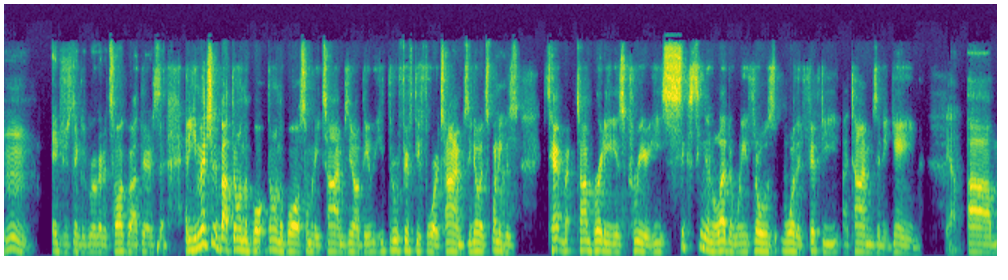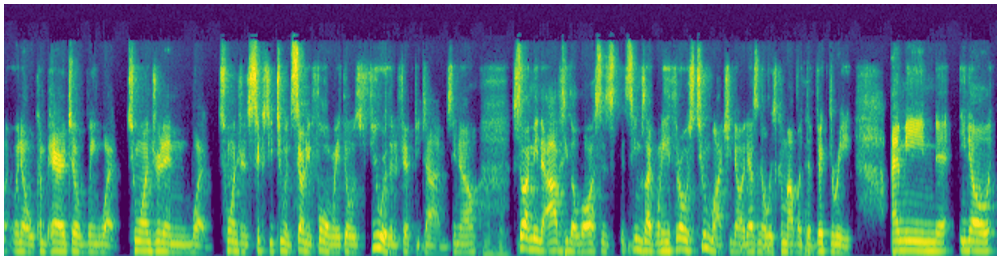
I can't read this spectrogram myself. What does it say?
Mm, interesting because we're going to talk about this. And you mentioned about throwing the ball, throwing the ball so many times. You know, they, he threw 54 times. You know, it's funny because Tom Brady in his career, he's 16 and 11 when he throws more than 50 times in a game. Yeah. Um, you know, compared to being what 200 and what 262 and 74 when he throws fewer than 50 times, you know. Mm-hmm. So I mean, obviously the losses, it seems like when he throws too much, you know, it doesn't always come out with the victory. I mean, you know,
